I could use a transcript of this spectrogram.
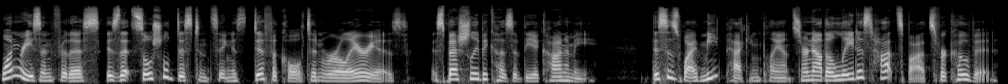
One reason for this is that social distancing is difficult in rural areas, especially because of the economy. This is why meatpacking plants are now the latest hotspots for COVID.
